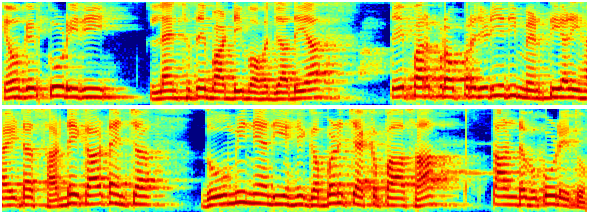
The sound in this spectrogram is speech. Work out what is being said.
ਕਿਉਂਕਿ ਘੋੜੀ ਦੀ ਲੈਂਥ ਤੇ ਬਾਡੀ ਬਹੁਤ ਜ਼ਿਆਦੇ ਆ ਤੇ ਪਰ ਪ੍ਰੋਪਰ ਜਿਹੜੀ ਇਹਦੀ ਮਿਣਤੀ ਵਾਲੀ ਹਾਈਟ ਆ 61 ਇੰਚ ਆ 2 ਮਹੀਨਿਆਂ ਦੀ ਇਹ ਗੱਬਣ ਚੈੱਕ ਪਾਸ ਆ, ਤਾਂਡਵ ਘੋੜੇ ਤੋਂ।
